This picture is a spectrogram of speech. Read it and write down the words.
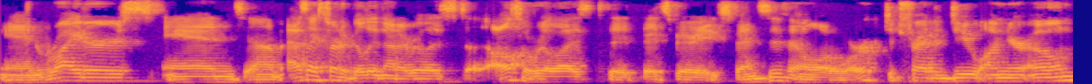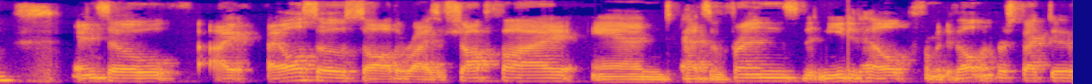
and writers. And um, as I started building that, I realized, also realized that it's very expensive and a lot of work to try to do on your own. And so I, I also saw the rise of Shopify and had some friends that needed help from a development perspective.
